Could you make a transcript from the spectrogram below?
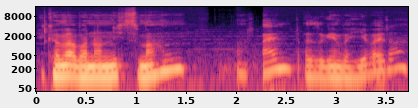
Hier können wir aber noch nichts machen. Anscheinend. Also gehen wir hier weiter.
